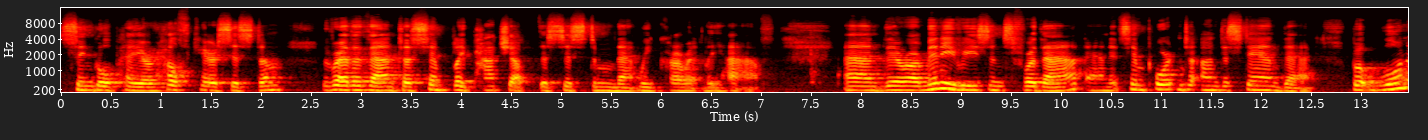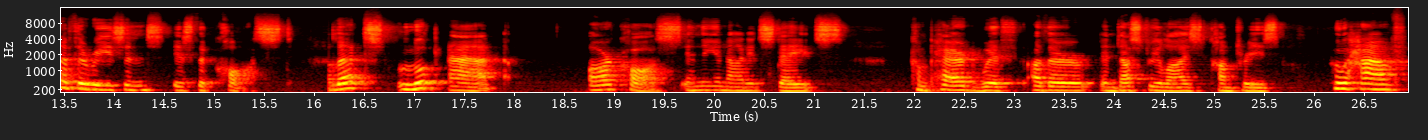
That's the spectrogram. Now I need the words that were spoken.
single payer healthcare system rather than to simply patch up the system that we currently have. And there are many reasons for that, and it's important to understand that. But one of the reasons is the cost. Let's look at our costs in the United States compared with other industrialized countries who have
